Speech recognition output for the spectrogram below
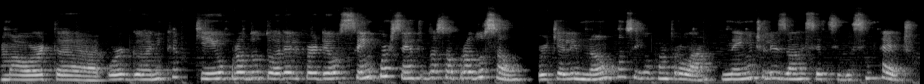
uma horta orgânica que o produtor ele perdeu 100% da sua produção, porque ele não conseguiu controlar nem utilizando inseticida sintético.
